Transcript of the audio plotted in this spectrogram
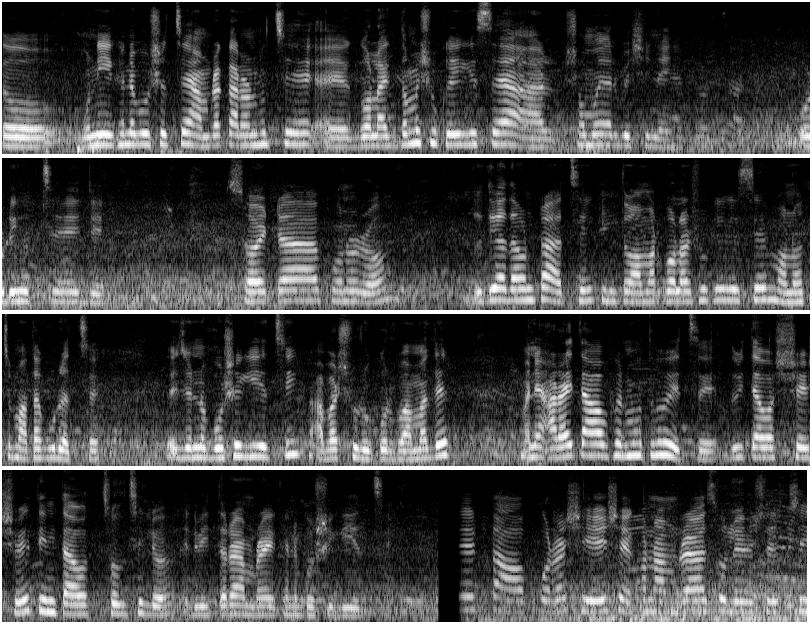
তো উনি এখানে বসেছে। আমরা কারণ হচ্ছে গলা একদমই শুকিয়ে গেছে আর সময় আর বেশি নেই। বডি হচ্ছে এই যে ছয়টা পনেরো। যদি আধা ঘণ্টা আছে, কিন্তু আমার গলা শুকিয়ে গেছে, মনে হচ্ছে মাথা ঘুরাচ্ছে। তো এই জন্য বসে গিয়েছি, আবার শুরু করব আমাদের। মানে আড়াই তাওয়াফের মতো হয়েছে। দুই তাওয়াফ শেষ হয়ে তিন তাওয়াফ চলছিল। এর ভিতরে আমরা এখানে বসে গিয়েছি। তাওয়াফ করা শেষ। এখন আমরা চলে এসেছি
